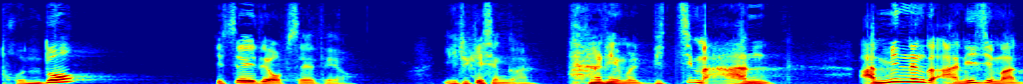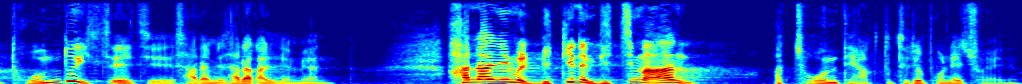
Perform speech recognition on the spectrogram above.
돈도 있어야 돼요, 없어야 돼요? 이렇게 생각하는 하나님을 믿지만 안 믿는 거 아니지만 돈도 있어야지 사람이 살아가려면 하나님을 믿기는 믿지만 아, 좋은 대학도 들여보내줘야 되고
